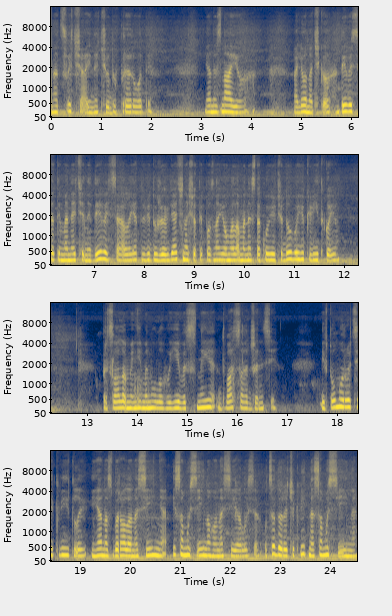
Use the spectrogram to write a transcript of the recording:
надзвичайне чудо природи. Я не знаю, Альоночко, дивишся ти мене чи не дивишся, але я тобі дуже вдячна, що ти познайомила мене з такою чудовою квіткою. Прислала мені минулого її весни два саджанці. І в тому році квітли, і я назбирала насіння і самосійного насіялося. Оце, до речі, квітне самосійне.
